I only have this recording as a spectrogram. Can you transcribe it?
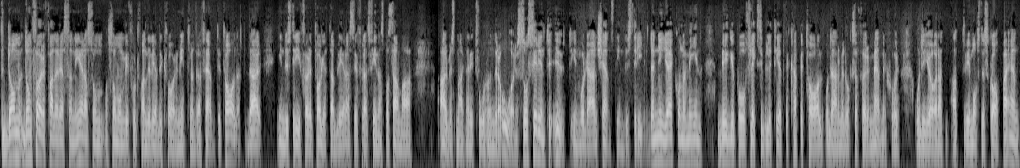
De, de förefaller resonera som, som om vi fortfarande levde kvar i 1950-talet där industriföretag etablerar sig för att finnas på samma arbetsmarknad i 200 år. Så ser det inte ut i en modern tjänsteindustri. Den nya ekonomin bygger på flexibilitet för kapital och därmed också för människor och det gör att, att vi måste skapa en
